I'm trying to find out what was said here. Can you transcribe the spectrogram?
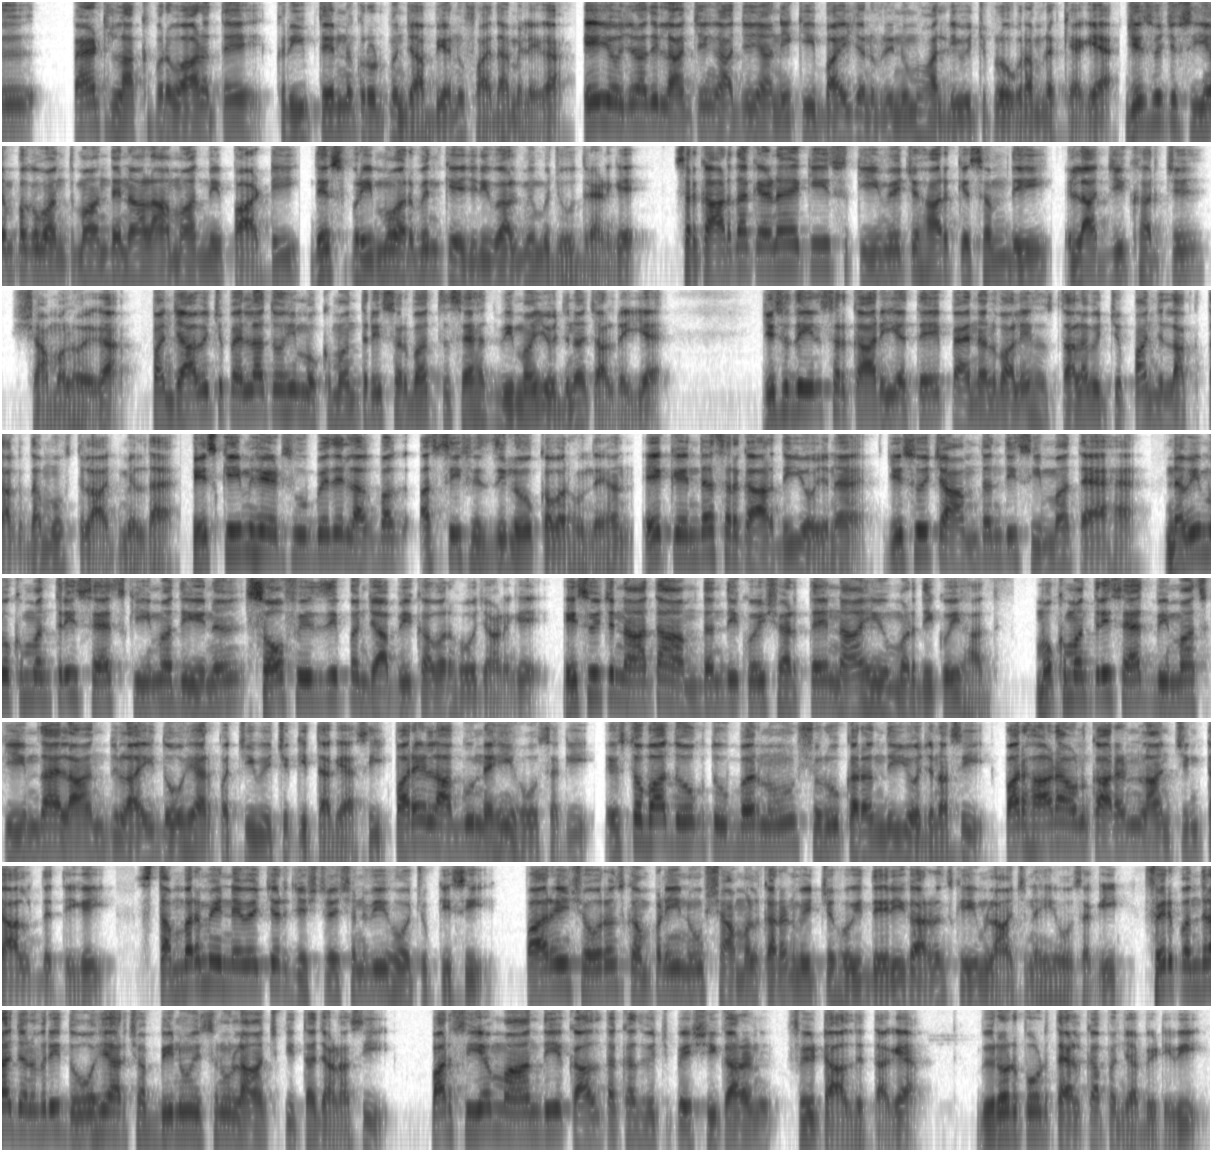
65 ਲੱਖ ਪਰਿਵਾਰ ਅਤੇ ਕਰੀਬ 3 ਕਰੋੜ ਪੰਜਾਬੀਆਂ ਨੂੰ ਫਾਇਦਾ ਮਿਲੇਗਾ। ਇਹ ਯੋਜਨਾ ਦੀ ਲਾਂਚਿੰਗ ਅੱਜ ਯਾਨੀ ਕਿ 22 ਜਨਵਰੀ ਨੂੰ ਮੁਹਾਲੀ ਵਿੱਚ ਪ੍ਰੋਗਰਾਮ ਰੱਖਿਆ ਗਿਆ ਜਿਸ ਵਿੱਚ ਸੀਐਮ ਭਗਵੰਤ ਮਾਨ ਦੇ ਨਾਲ ਆਮ ਆਦਮੀ ਪਾਰਟੀ ਦੇ ਸੁਪਰੀਮੋ ਅਰਵਿੰਦ ਕੇਜਰੀਵਾਲ ਵੀ ਮੌਜੂਦ ਰਹਿਣਗੇ। ਸਰਕਾਰ ਦਾ ਕਹਿਣਾ ਹੈ ਕਿ ਇਸ ਸਕੀਮ ਵਿੱਚ ਹਰ ਕਿਸਮ ਦੀ ਇਲਾਜੀ ਖਰਚ ਸ਼ਾਮਲ ਹੋਏਗਾ। ਪੰਜਾਬ ਵਿੱਚ ਪਹਿਲਾਂ ਤੋਂ ਹੀ ਮੁੱਖ ਮੰਤਰੀ ਸਰਬੱਤ ਸਿਹਤ ਬੀਮਾ ਯੋਜਨਾ ਚੱਲ ਰਹੀ ਹੈ, ਜਿਸ ਅਧੀਨ ਸਰਕਾਰੀ ਅਤੇ ਪੈਨਲ ਵਾਲੇ ਹਸਪਤਾਲਾਂ ਵਿੱਚ 5 ਲੱਖ ਤੱਕ ਦਾ ਮੁਫਤ ਇਲਾਜ ਮਿਲਦਾ ਹੈ। ਇਸ ਸਕੀਮ ਹੇਠ ਸੂਬੇ ਦੇ ਲਗਭਗ 80% ਲੋਕ ਕਵਰ ਹੁੰਦੇ ਹਨ। ਇਹ ਕੇਂਦਰ ਸਰਕਾਰ ਦੀ ਯੋਜਨਾ ਹੈ, ਜਿਸ ਵਿੱਚ ਆਮਦਨ ਦੀ ਸੀਮਾ ਤੈਅ ਹੈ। ਨਵੀਂ ਮੁੱਖ ਮੰਤਰੀ ਸਿਹਤ ਸਕੀਮ ਅਧੀਨ 100% ਪੰਜਾਬੀ ਕਵਰ ਹੋ ਜਾਣਗੇ। ਇਸ ਵਿੱਚ ਨਾ ਤਾਂ ਆਮਦਨ ਦੀ ਕੋਈ ਸ਼ਰਤ ਹੈ, ਨਾ ਹੀ ਉਮਰ ਦੀ ਕੋਈ ਹੱਦ। ਮੁੱਖ ਮੰਤਰੀ ਸਿਹਤ ਬੀਮਾ ਸਕੀਮ ਦਾ ਐਲਾਨ ਜੁਲਾਈ 2025 ਵਿੱਚ ਕੀਤਾ ਗਿਆ ਸੀ, ਪਰ ਇਹ ਲਾਗੂ ਨਹੀਂ ਹੋ ਸਕੀ। ਇਸ ਤੋਂ ਬਾਅਦ 2 ਅਕਤੂਬਰ ਨੂੰ ਸ਼ੁਰੂ ਕਰਨ ਦੀ ਯੋਜਨਾ ਸੀ, ਪਰ ਹੜ੍ਹ ਆਉਣ ਕਾਰਨ ਲਾਂਚਿੰਗ ਟਾਲ ਦਿੱਤੀ ਗਈ। ਸਤੰਬਰ ਮਹੀਨੇ ਵਿੱਚ ਰਜਿਸਟ੍ਰੇਸ਼ਨ ਵੀ ਹੋ ਚੁੱਕੀ ਸੀ, ਪਰ ਇੰਸ਼ੋਰੈਂਸ ਕੰਪਨੀ ਨੂੰ ਸ਼ਾਮਲ ਕਰਨ ਵਿੱਚ ਹੋਈ ਦੇਰੀ ਕਾਰਨ ਸਕੀਮ ਲਾਂਚ ਨਹੀਂ ਹੋ ਸਕੀ। ਫਿਰ 15 ਜਨਵਰੀ 2026 ਨੂੰ ਇਸ ਨੂੰ ਲਾਂਚ ਕੀਤਾ ਜਾਣਾ ਸੀ, ਪਰ ਸੀਐਮ ਮਾਨ ਦੀ ਅਕਾਲ ਤਖਤ ਵਿੱਚ ਪੇਸ਼ੀ ਕਾਰਨ ਫਿਰ ਟਾਲ ਦਿੱਤਾ ਗਿਆ। Bureau report ਤੈਲਕਾ, Punjabi TV.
